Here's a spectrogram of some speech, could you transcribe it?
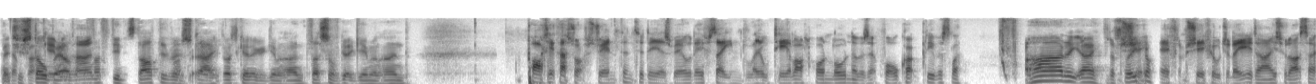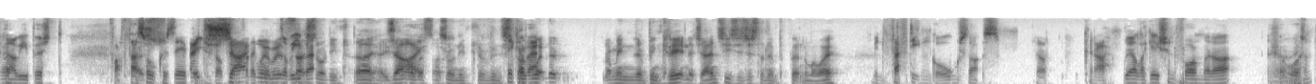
Which they've is still better than 15 started Ross with. Aye, County. Ross County got a game in hand. Thistle have got a game in hand. Partick Thistle have strengthened today as well. They've signed Lyle Taylor on loan. That was at Falkirk previously Ah, right, aye. From, She- eh, from Sheffield United. Aye, so that's a kind of wee boost for Thistle because they've been struggling for the exactly what goals a wee bit. Thistle need. Aye, exactly Aye. what Thistle need. They've been struggling. I mean, they've been creating the chances. They just haven't putting them away. I mean, 15 goals. That's your kind of relegation form with that. If it wasn't,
